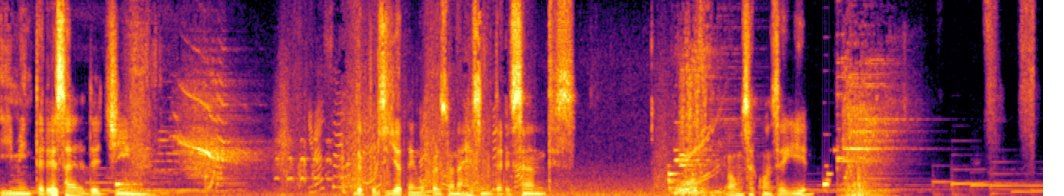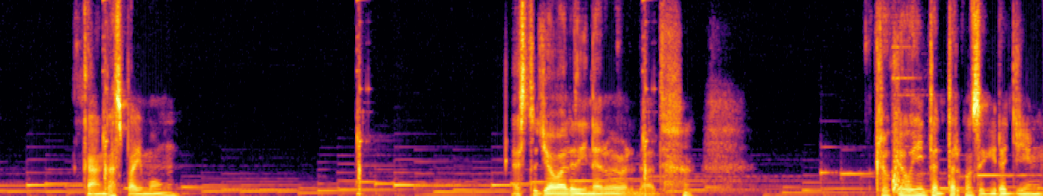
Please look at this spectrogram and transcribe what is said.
Y me interesa el de Jin. De por sí ya tengo personajes interesantes. Vamos a conseguir Kangas Paimon. Esto ya vale dinero de verdad. Creo que voy a intentar conseguir a Jin.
